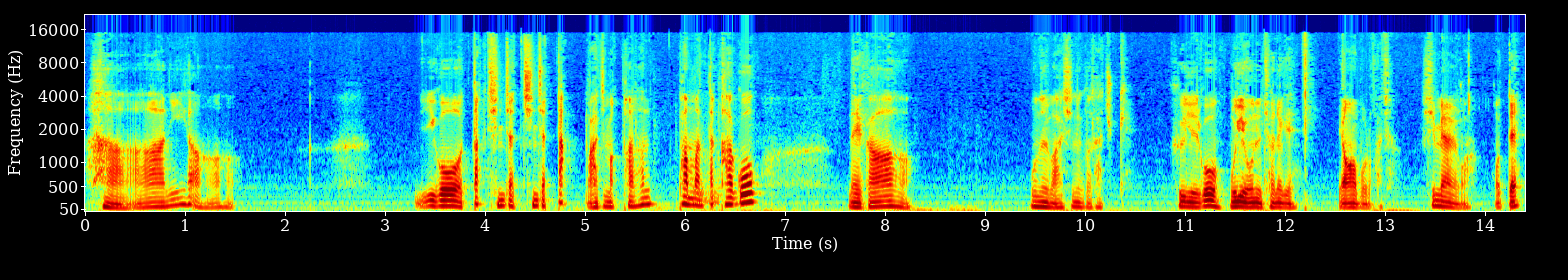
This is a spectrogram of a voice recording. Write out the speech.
아, 아니야. 이거 딱 진짜 진짜 딱 마지막 판 한 판만 딱 하고 내가 오늘 맛있는 거 사줄게. 그리고 우리 오늘 저녁에 영화 보러 가자. 심야 영화. 어때?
